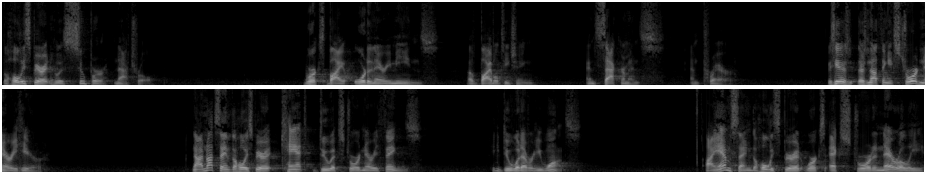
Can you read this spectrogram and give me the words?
The Holy Spirit, who is supernatural, works by ordinary means of Bible teaching and sacraments and prayer. You see, there's, there's nothing extraordinary here. Now, I'm not saying that the Holy Spirit can't do extraordinary things, He can do whatever He wants. I am saying the Holy Spirit works extraordinarily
